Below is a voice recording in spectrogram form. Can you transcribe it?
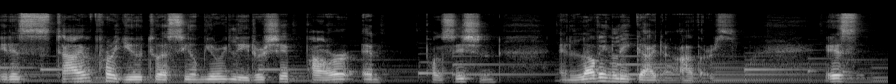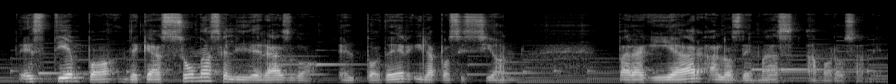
It is time for you to assume your leadership, power and position and lovingly guide others. Es, es tiempo de que asumas el liderazgo, el poder y la posición para guiar a los demás amorosamente.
